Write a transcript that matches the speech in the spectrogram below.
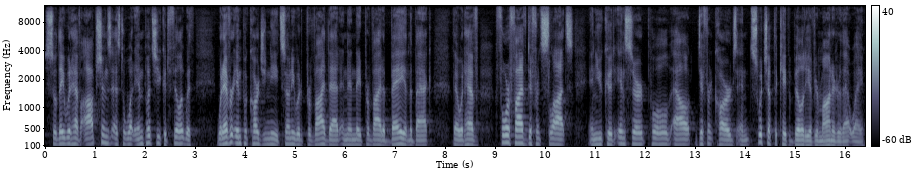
so they would have options as to what inputs. You could fill it with whatever input cards you need. Sony would provide that, and then they'd provide a bay in the back that would have four or five different slots, and you could insert, pull out different cards, and switch up the capability of your monitor that way.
